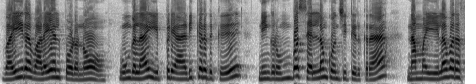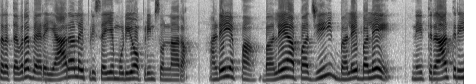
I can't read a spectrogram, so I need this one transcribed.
வைர வளையல் போடணும். உங்களை இப்படி அடிக்கிறதுக்கு நீங்கள் ரொம்ப செல்லம் கொஞ்சிட்டு இருக்கிற நம்ம இளவரசரை தவிர வேற யாரால இப்படி செய்ய முடியும்? அப்படின்னு சொன்னாராம். அடேயப்பா பலே அப்பாஜி பலே பலே. நேற்று ராத்திரி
